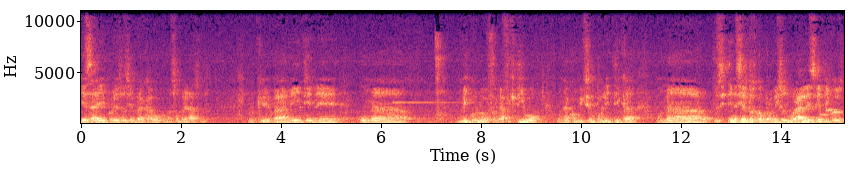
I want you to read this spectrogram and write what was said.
Y es ahí, por eso siempre acabo con los sombrerazos, porque para mí tiene un vínculo afectivo, una convicción política, una, pues tiene ciertos compromisos morales, éticos,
